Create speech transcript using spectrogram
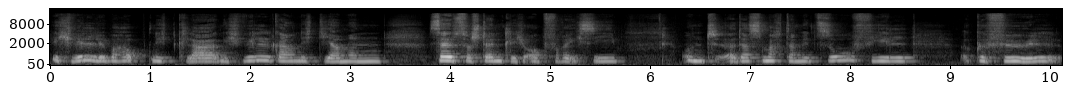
ich will überhaupt nicht klagen, ich will gar nicht jammern, selbstverständlich opfere ich sie. Und äh, das macht damit so viel Gefühl,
